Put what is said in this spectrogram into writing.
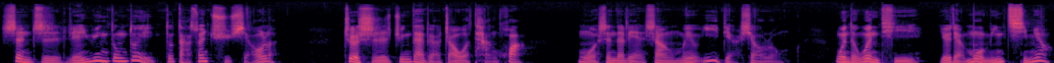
甚至连运动队都打算取消了。这时军代表找我谈话，陌生的脸上没有一点笑容，问的问题有点莫名其妙，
